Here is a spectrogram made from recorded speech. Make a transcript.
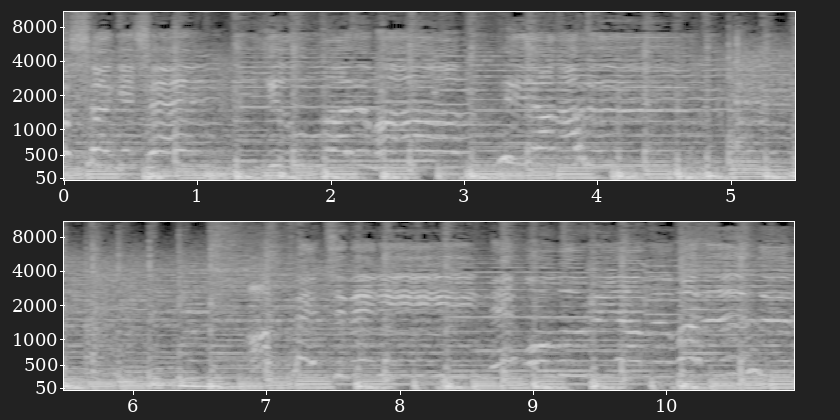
Boşa geçen yıllarıma yanarım. Affet beni ne olur yalvarırım.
